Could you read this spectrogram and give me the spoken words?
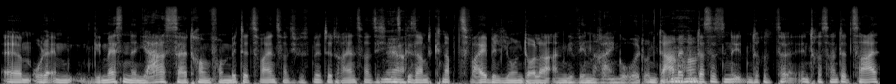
ähm, oder im gemessenen Jahreszeitraum von Mitte 22 bis Mitte 23 ja. insgesamt knapp 2 Billionen Dollar an Gewinn reingeholt. Und damit, Aha. und das ist eine interessante Zahl,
